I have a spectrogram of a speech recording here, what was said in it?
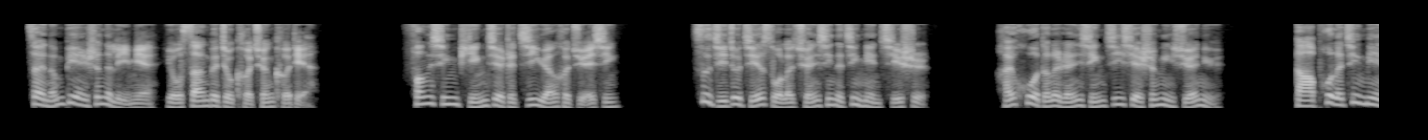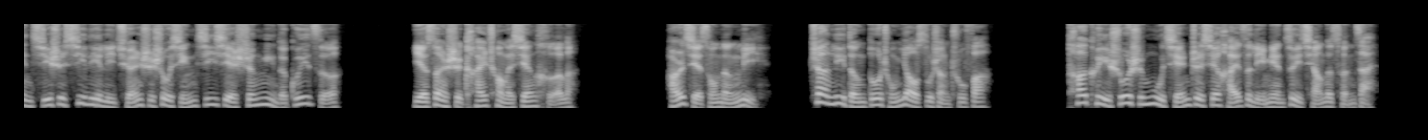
在能变身的里面有三个就可圈可点。方心凭借着机缘和决心，自己就解锁了全新的镜面骑士，还获得了人形机械生命雪女。打破了镜面骑士系列里全是兽形机械生命的规则，也算是开创了先河了。而且从能力、战力等多重要素上出发，他可以说是目前这些孩子里面最强的存在。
